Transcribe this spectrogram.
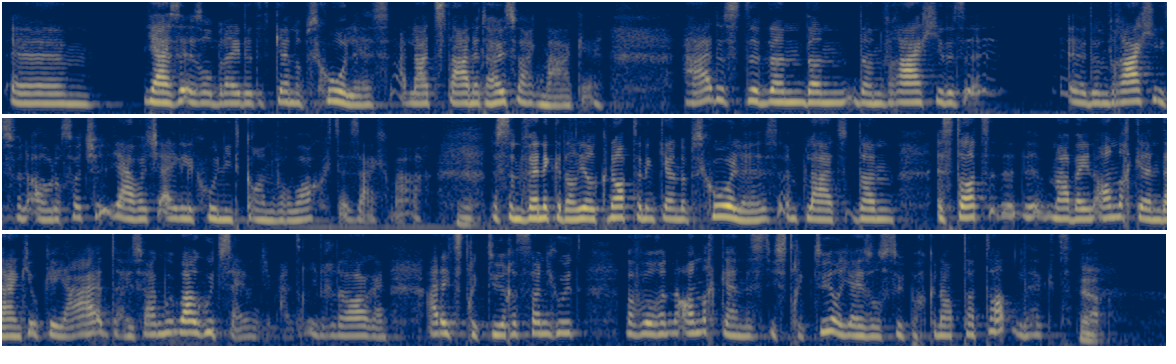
Um, ja, ze is al blij dat het kind op school is. Laat staan het huiswerk maken. Ja, dus de, dan, dan, dan vraag je dus uh, dan vraag je iets van ouders wat je, ja, wat je eigenlijk gewoon niet kan verwachten, zeg maar. Dus dan vind ik het al heel knap dat een kind op school is. In plaats, dan is dat... Maar bij een ander kind denk je, oké, ja, het huiswerk moet wel goed zijn, want je bent er iedere dag. En ah, die structuur is dan goed. Maar voor een ander kind is die structuur jij zo super knap dat dat lukt. Ja.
